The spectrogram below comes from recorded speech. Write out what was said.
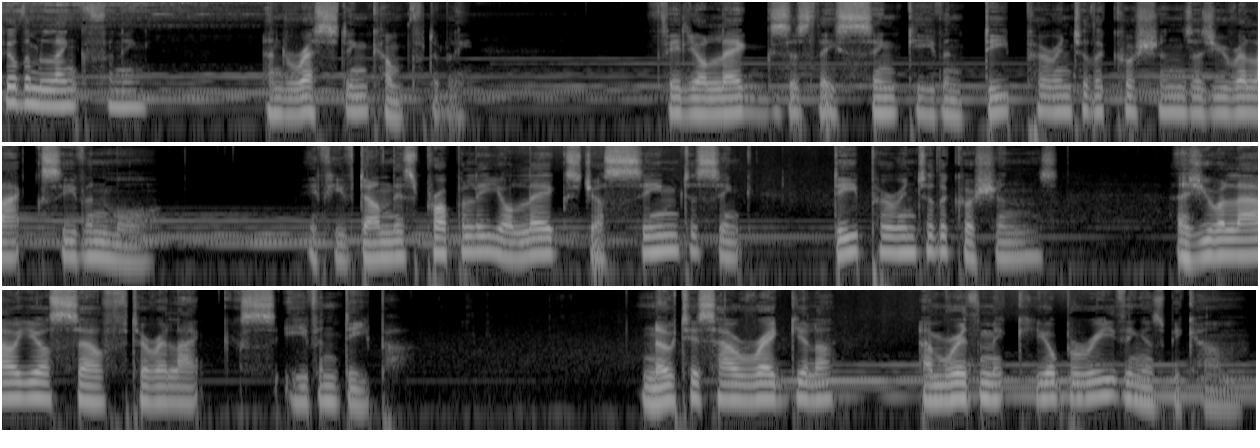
Feel them lengthening and resting comfortably. Feel your legs as they sink even deeper into the cushions as you relax even more. If you've done this properly, your legs just seem to sink deeper into the cushions as you allow yourself to relax even deeper. Notice how regular and rhythmic your breathing has become.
